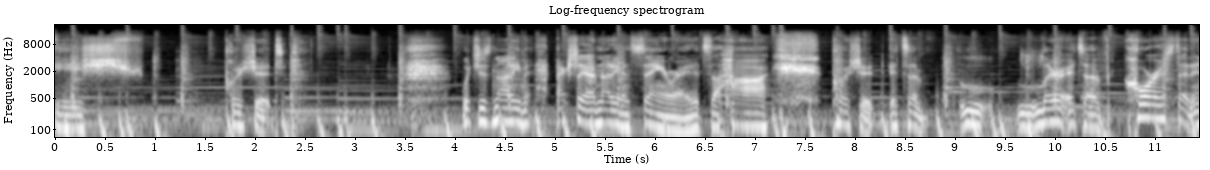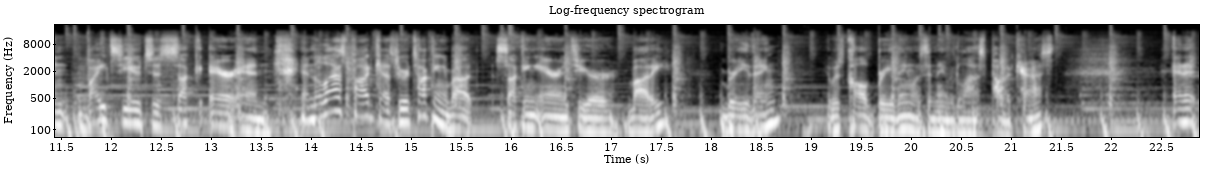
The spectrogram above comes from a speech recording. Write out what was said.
ish push it which is not even actually i'm not even saying it right. It's a ha push it. It's a it's a chorus that invites you to suck air in. In the last podcast we were talking about sucking air into your body breathing. It was called breathing was the name of the last podcast. And it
